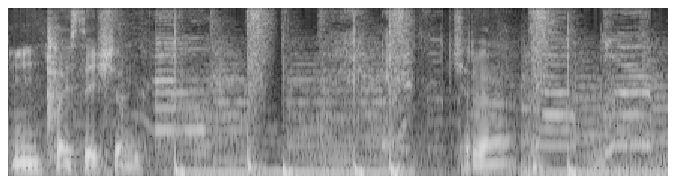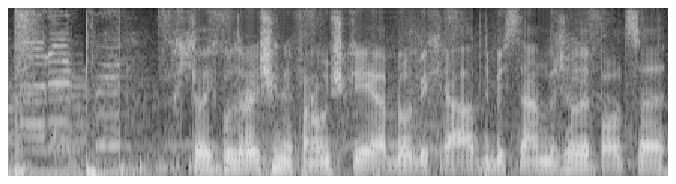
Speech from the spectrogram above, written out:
Mm, PlayStation. Červená. Chtěl bych pozdravit všechny fanoušky a byl bych rád, kdybyste nám drželi palce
